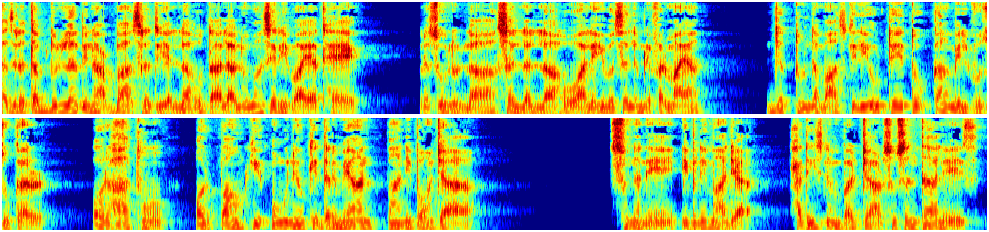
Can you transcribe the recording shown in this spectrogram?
حضرت عبداللہ بن عباس رضی اللہ تعالیٰ عنہما سے روایت ہے۔ رسول اللہ صلی اللہ علیہ وسلم نے فرمایا، جب تو نماز کے لیے اٹھے تو کامل وضو کر اور ہاتھوں اور پاؤں کی انگلیوں کے درمیان پانی پہنچا۔ سننے ابن ماجہ، حدیث نمبر چار سو سنتالیس۔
